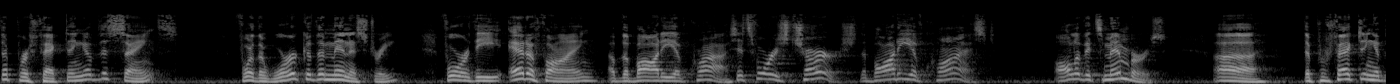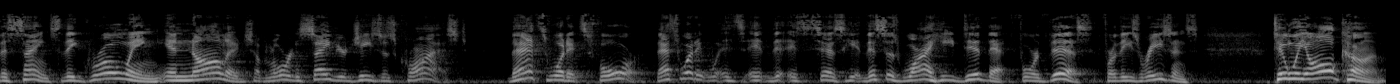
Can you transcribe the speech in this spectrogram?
the perfecting of the saints, for the work of the ministry, for the edifying of the body of Christ. It's for his church, the body of Christ, all of its members. Uh, the perfecting of the saints, the growing in knowledge of Lord and Savior Jesus Christ. That's what it's for. That's what it, it, it says here. This is why he did that for this, for these reasons. Till we all come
